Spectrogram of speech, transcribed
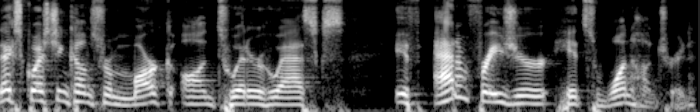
Next question comes from Mark on Twitter who asks If Adam Frazier hits 100,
